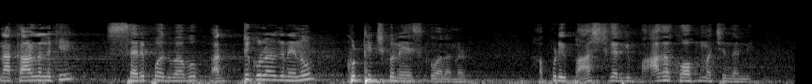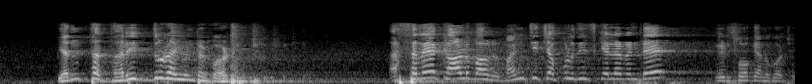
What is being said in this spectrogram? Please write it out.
నా కాళ్ళకి సరిపోదు బాబు పర్టికులర్గా నేను కుట్టించుకొని వేసుకోవాలన్నాడు. అప్పుడు ఈ పాస్టర్ గారికి బాగా కోపం వచ్చిందండి. ఎంత దరిద్రుడు అయి ఉంటాడు వాడు. అసలే కాళ్ళు బాగులు మంచి చెప్పులు తీసుకెళ్ళాడంటే వీడు సోకి అనుకోవచ్చు.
